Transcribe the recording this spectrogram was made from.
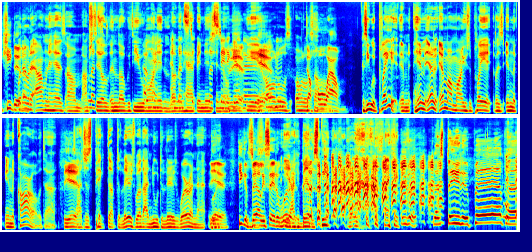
he did whatever um, the album that has um I'm Let's- still in love with you on it and and love and Let's Stay- happiness Let's and Stay all- Together. yeah, Yeah. all those all those the whole album. Cause he would play it, and him, him and my mom used to play it was in the in the car all the time. Yeah. so I just picked up the lyrics, whether I knew what the lyrics were or not. But yeah, he could barely say the word. yeah, I could barely speak. but like- Let's do the paper.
